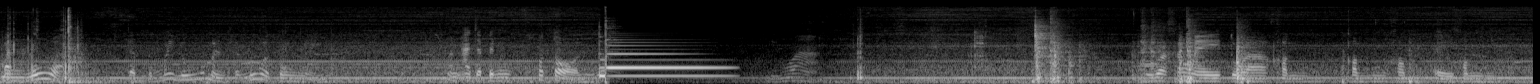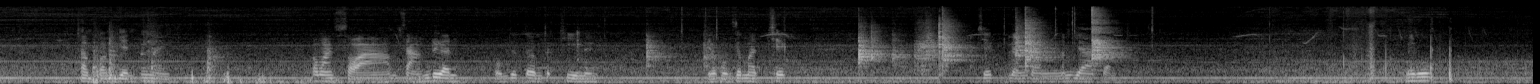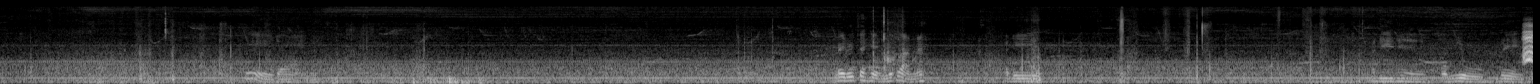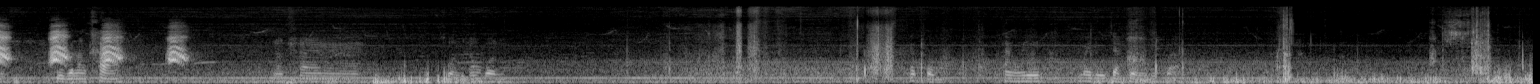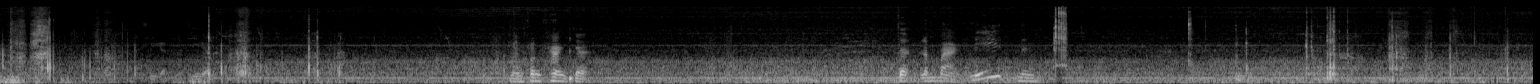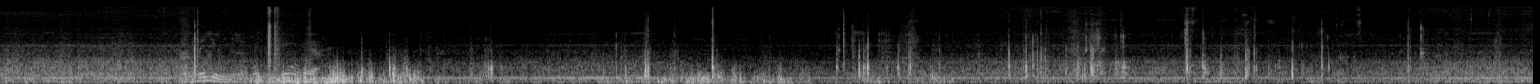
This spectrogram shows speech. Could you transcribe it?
มันรั่ว แต่ผมไม่รู้ว่ามันจะรั่วตรงไหน มันอาจจะเป็นข้อต่อหรือหรือว่าหรือว่าข้างในตัวคอมคอมคอมเอคอมทำความเย็นข้างใน ประมาณสามสามเดือน ผมจะเติมสักทีหนึ่งเดี๋ยวผมจะมาเช็ค เช็คแรงดันน้ำยาก่อน ไม่รู้นี่ได้นะไม่รู้จะเห็นหรือเปล่านะพอดีพอดีเนี่ยผมอยู่นี่อยู่บนหลังคาราคาส่วนข้างบนถ้าผมทางนี้ไม่รู้จะเห็นหรือเปล่า ที่กันมาที่กันมันค่อนข้างจะ จะลำบากนิดหนึ่งมันไม่อยู่เลยไม่อยู่นิ่งเลยอะ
